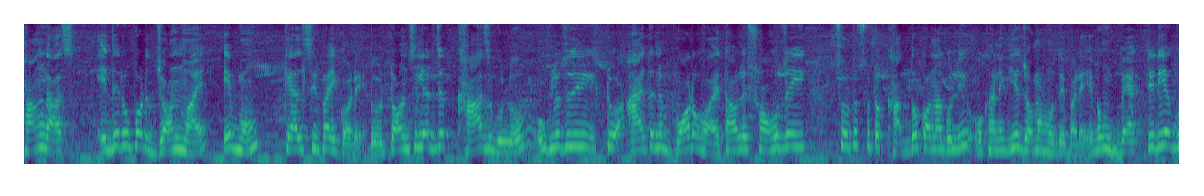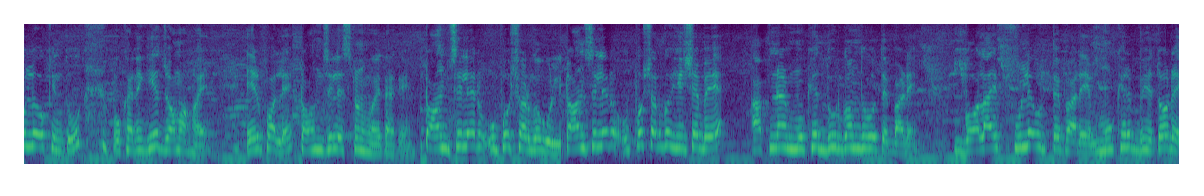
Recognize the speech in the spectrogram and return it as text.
ফাঙ্গাস এদের উপর জন্মায় এবং ক্যালসিফাই করে। তো টনসিলের যে খাজগুলো ওগুলো যদি একটু আয়তনে বড় হয়, তাহলে সহজেই ছোট ছোট খাদ্য কণাগুলি ওখানে গিয়ে জমা হতে পারে এবং ব্যাকটেরিয়াগুলোও কিন্তু ওখানে গিয়ে জমা হয়। এর ফলে টনসিল স্টোন হয়ে থাকে। টনসিলের উপসর্গগুলি। টনসিলের উপসর্গ হিসেবে আপনার মুখে দুর্গন্ধ হতে পারে, গলায় ফুলে উঠতে পারে, মুখের ভেতরে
